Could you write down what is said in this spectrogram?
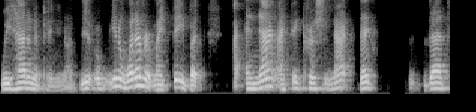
we had an opinion on you know whatever it might be. But and that I think Christian that that that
